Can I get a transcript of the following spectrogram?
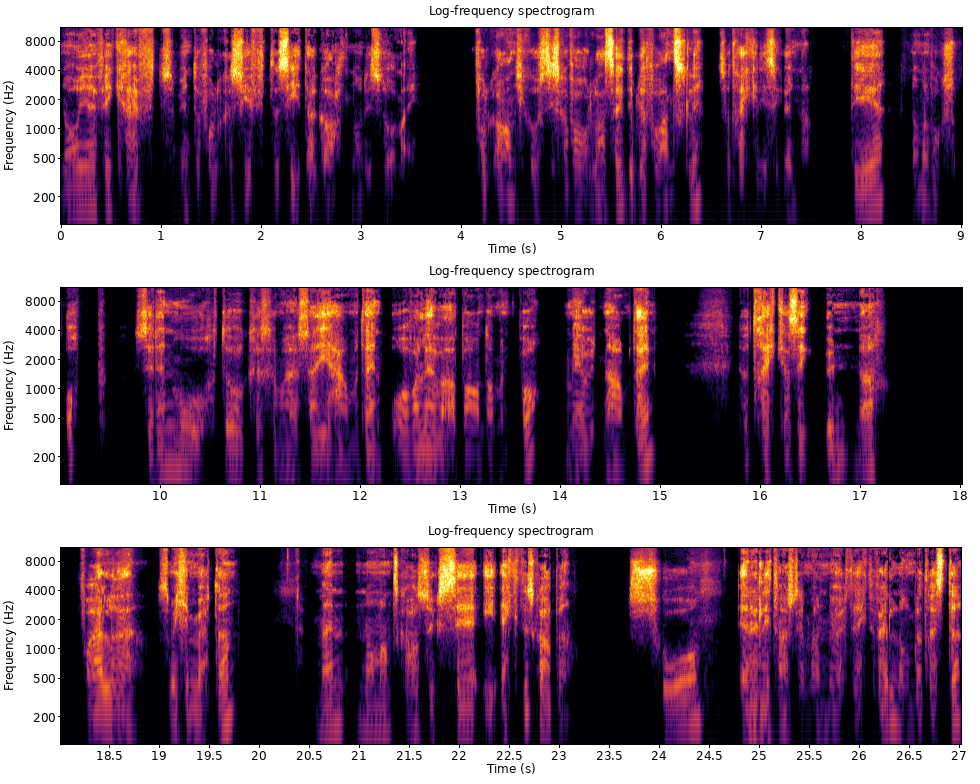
når jeg fikk kreft, så begynte folk å skifte side av gaten når de så meg. Folk aner ikke hvordan de skal forholde seg, det blir for vanskelig, så trekker de seg unna. Det, Når man vokser opp, så er det en måte å hva skal man si, hermetegn, overleve av barndommen på, med og uten hermetegn. Det å trekke seg unna foreldre som ikke møter en. Men når man skal ha suksess i ekteskapet, så er det litt vanskelig. Man møter ektefellen, noen blir triste.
